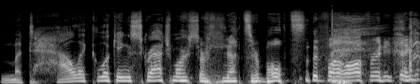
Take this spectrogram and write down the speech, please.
metallic looking scratch marks or nuts or bolts that fall off or anything.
